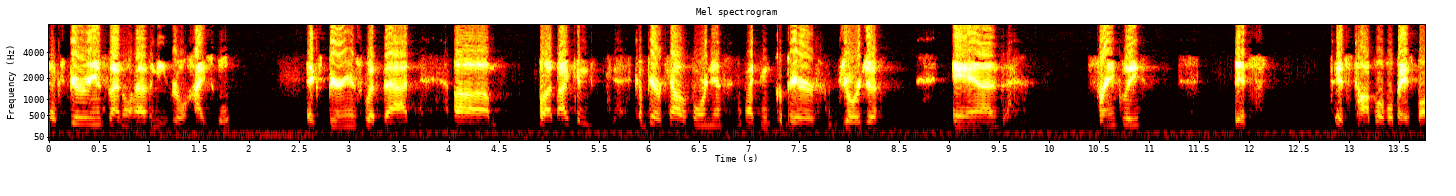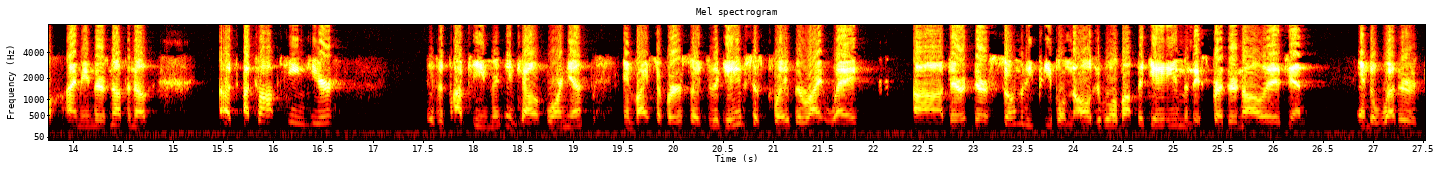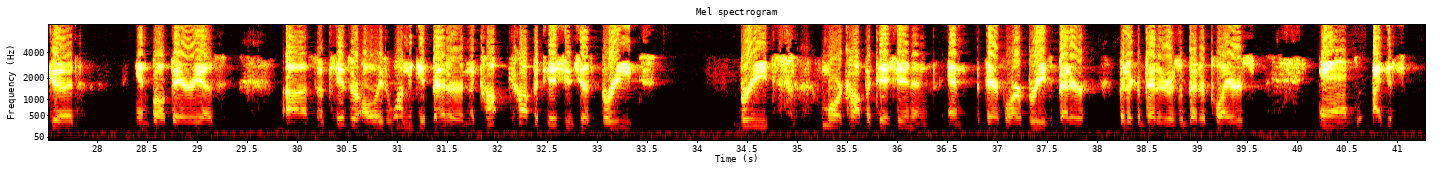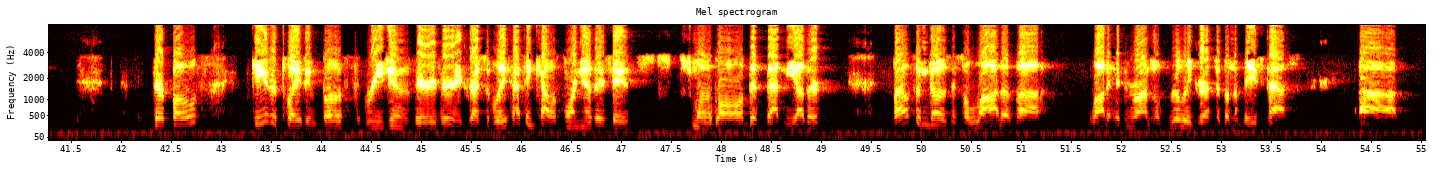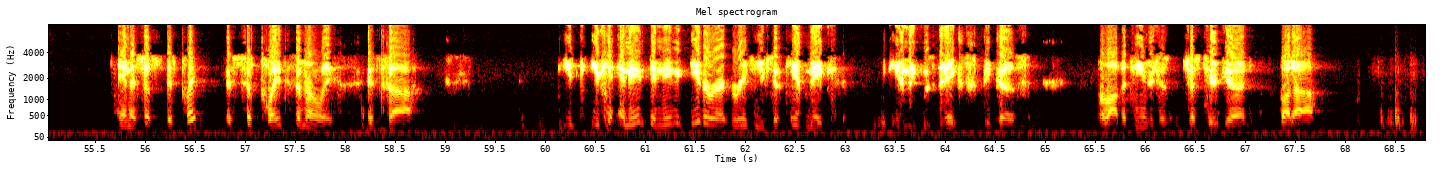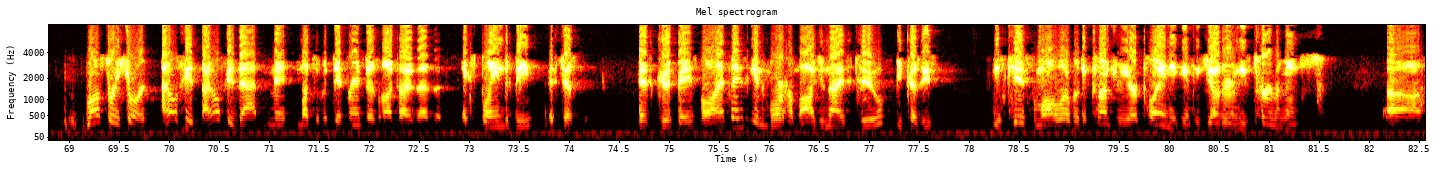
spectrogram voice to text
experience. I don't have any real high school experience with that. Um, but I can compare California. I can compare Georgia, and frankly, it's it's top level baseball. I mean, there's nothing else. A, a top team here is a top team in, in California, and vice versa. The game's just played the right way. Uh, there, there are so many people knowledgeable about the game, and they spread their knowledge, and and the weather is good in both areas. Uh, so kids are always wanting to get better, and the comp- competition just breeds breeds more competition, and and therefore breeds better better competitors and better players. And I just they're both games are played in both regions very, very aggressively. I think California, they say it's small ball, this, that, and the other. But I also notice it's a lot of uh, a lot of hit and runs, really aggressive on the base pass, uh, and it's just it's played it's just played similarly. It's uh, you you can't in, in either region you just can't make you can't make mistakes because a lot of the teams are just just too good. But uh, long story short, I don't see I don't see that much of a difference as times as it's explained to be. It's just it's good baseball, and I think it's getting more homogenized too because these these kids from all over the country are playing against each other in these tournaments, uh,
